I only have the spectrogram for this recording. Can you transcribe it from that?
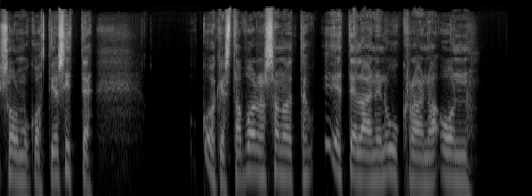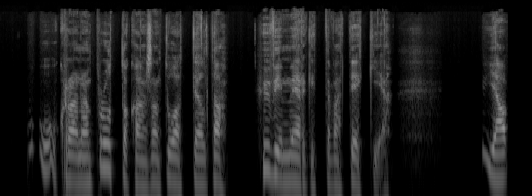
solmukohta ja sitten oikeastaan voidaan sanoa, että eteläinen Ukraina on Ukrainan bruttokansantuotteelta hyvin merkittävä tekijä. Ja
